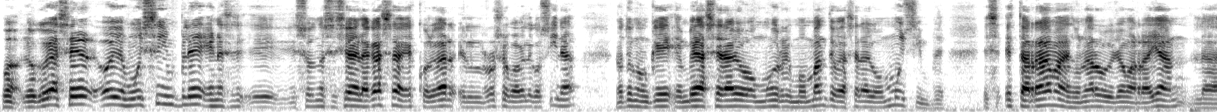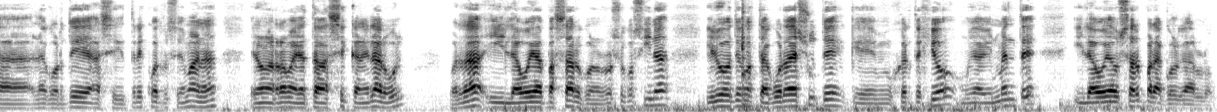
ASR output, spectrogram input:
Bueno, lo que voy a hacer hoy es muy simple, es eh, son de la casa, es colgar el rollo de papel de cocina. No tengo que, en vez de hacer algo muy rimbombante, voy a hacer algo muy simple. Es, esta rama es de un árbol que se llama Rayán, la, la corté hace 3-4 semanas, era una rama que ya estaba seca en el árbol, ¿verdad? Y la voy a pasar con el rollo de cocina. Y luego tengo esta cuerda de yute que mi mujer tejió muy hábilmente y la voy a usar para colgarlo.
